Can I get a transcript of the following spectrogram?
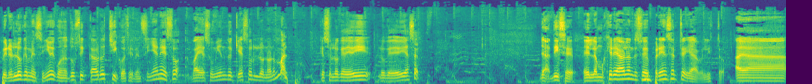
pero es lo que me enseñó. Y cuando tú soy cabro chico, si te enseñan eso, vaya asumiendo que eso es lo normal. Que eso es lo que debí, lo que debí hacer. Ya, dice, eh, las mujeres hablan de su experiencia entre... Ya, listo. A-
